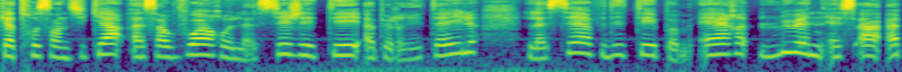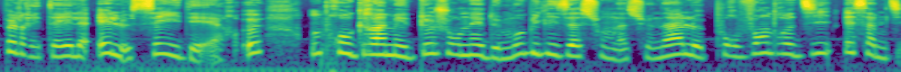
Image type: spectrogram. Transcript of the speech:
Quatre syndicats, à savoir la CGT Apple Retail, la CFDT Pomme Air, l'UNSA Apple Retail et le CIDRE, ont programmé deux journées de mobilisation nationale pour vendredi et samedi.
